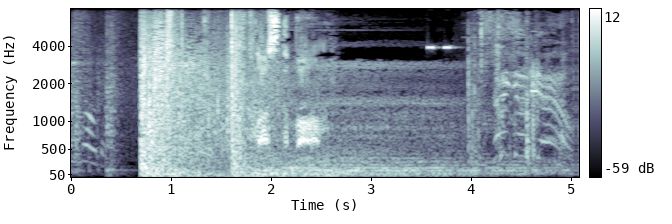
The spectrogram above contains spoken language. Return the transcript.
Reloading. Lost the bomb. Tango down!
